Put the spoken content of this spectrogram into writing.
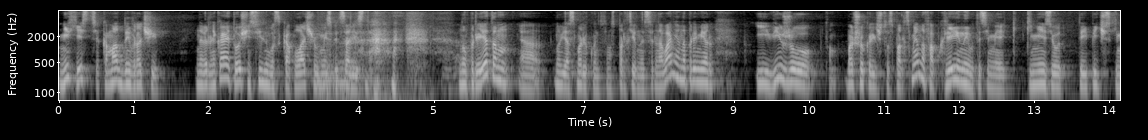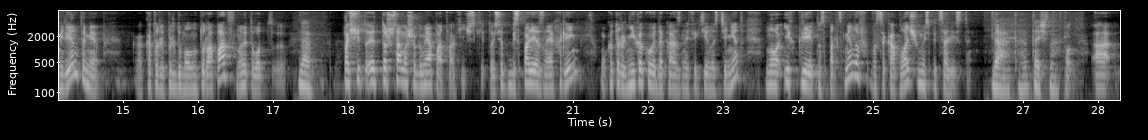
У них есть командные врачи. Наверняка это очень сильно высокооплачиваемые специалисты. Но при этом, а, ну, я смотрю какое-нибудь там спортивное соревнование, например, и вижу там, большое количество спортсменов, обклеенные вот этими кинезиотерапическими лентами, которые придумал натуропат, но это вот да почти это то же самое, что гомеопат фактически. То есть это бесполезная хрень, у которой никакой доказанной эффективности нет, но их клеят на спортсменов высокооплачиваемые специалисты. Да, точно. Вот. А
